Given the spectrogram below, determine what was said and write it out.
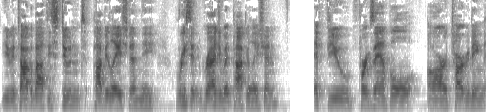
You can talk about the student population and the recent graduate population. If you, for example, are targeting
